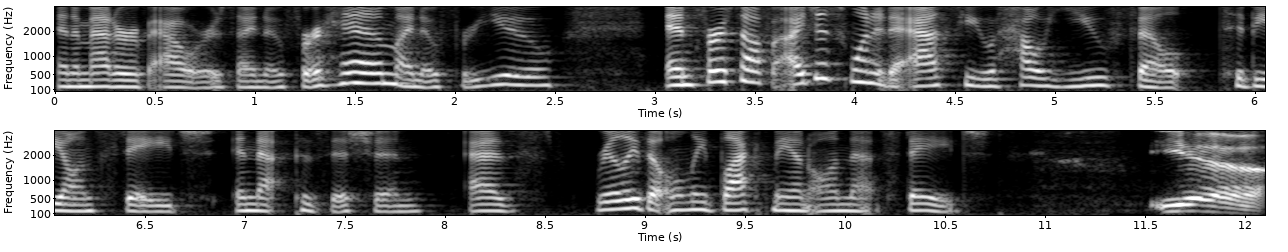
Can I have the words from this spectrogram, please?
in a matter of hours. I know for him, I know for you. And first off, I just wanted to ask you how you felt to be on stage in that position as really the only black man on that stage. Yeah,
